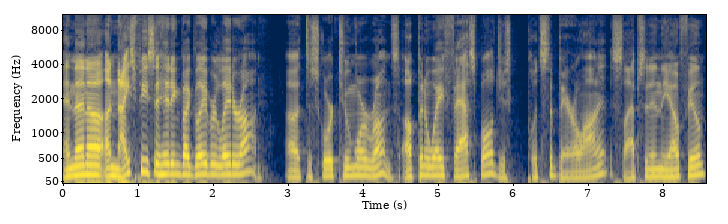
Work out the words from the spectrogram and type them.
And then uh, a nice piece of hitting by Gleyber later on uh, to score two more runs. Up and away fastball, just puts the barrel on it, slaps it in the outfield.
